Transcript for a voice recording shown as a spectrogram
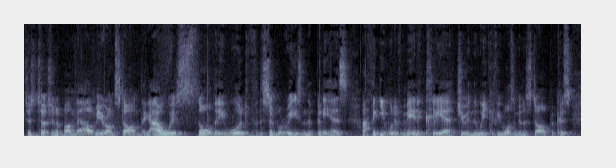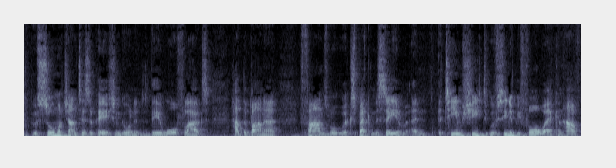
Just touching upon the Almiron starting thing, I always thought that he would for the simple reason that Benitez, I think he would have made it clear during the week if he wasn't going to start because there was so much anticipation going into the day. Wor Flags had the banner, fans were, expecting to see him, and a team sheet we've seen it before where it can have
